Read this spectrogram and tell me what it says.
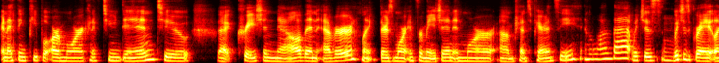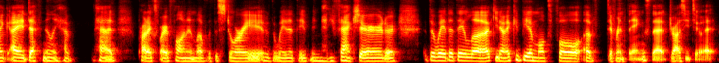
And I think people are more kind of tuned in to that creation now than ever. Like there's more information and more um, transparency in a lot of that, which is mm. which is great. Like I definitely have had products where I've fallen in love with the story or the way that they've been manufactured or the way that they look. You know, it could be a multiple of different things that draws you to it.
